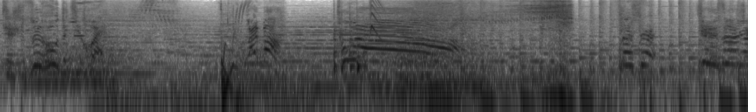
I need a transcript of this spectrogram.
这是最后的机会，来吧，冲啊！那是金色球。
